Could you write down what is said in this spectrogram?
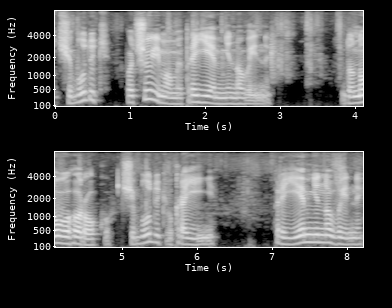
Чи будуть? Почуємо ми приємні новини до Нового року. Чи будуть в Україні приємні новини?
